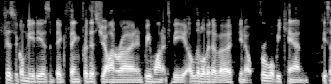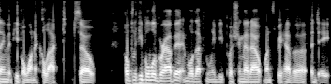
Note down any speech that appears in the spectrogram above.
physical media is a big thing for this genre, and we want it to be a little bit of a, you know, for what we can, be something that people want to collect. So hopefully people will grab it, and we'll definitely be pushing that out once we have a, a date.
